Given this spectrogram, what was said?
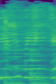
দিন বিকে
